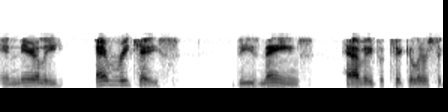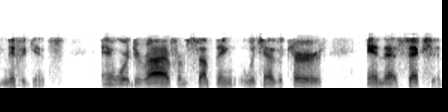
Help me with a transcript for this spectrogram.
in nearly every case, these names have a particular significance and were derived from something which has occurred in that section.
